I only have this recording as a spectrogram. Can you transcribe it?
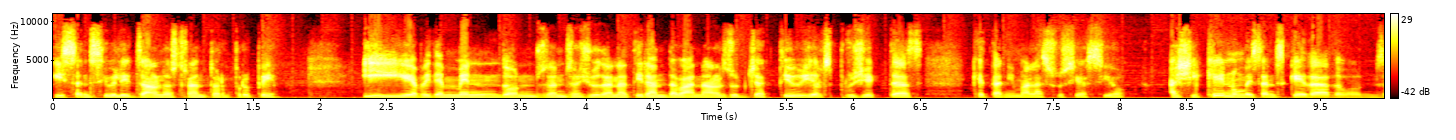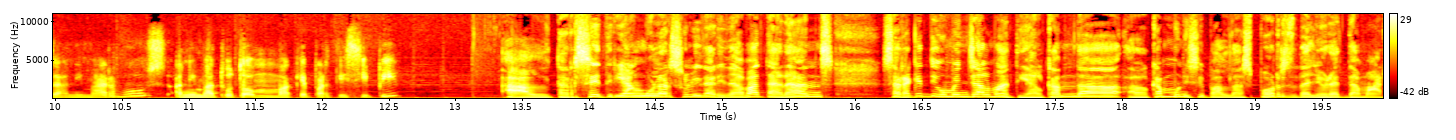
i sensibilitzar el nostre entorn proper. I, evidentment, doncs, ens ajuden a tirar endavant els objectius i els projectes que tenim a l'associació. Així que només ens queda doncs, animar-vos, animar tothom a que participi el tercer triangular solidari de veterans serà aquest diumenge al matí al camp, de, al camp municipal d'esports de Lloret de Mar.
